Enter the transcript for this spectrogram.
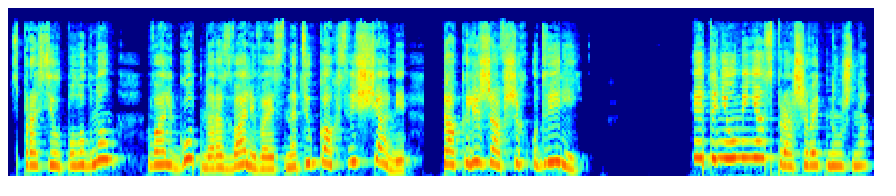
Спросил полугном, вольготно разваливаясь на тюках с вещами, так и лежавших у дверей. «Это не у меня спрашивать нужно»,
